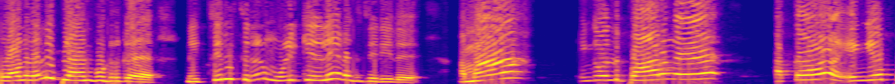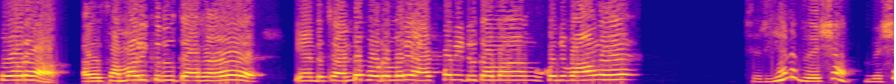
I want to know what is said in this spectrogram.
போனதான் நீ பிளான் போட்டிருக்க. நீ சிறு திருன்னு முழிக்கிறதுல எனக்கு தெரியுது. அம்மா இங்க வந்து பாருங்க. அக்கா எங்கேயோ போறா. அதை சமாளிக்கிறதுக்காக என்கிட்ட சண்டை போடுற மாதிரி ஆக்ட் பண்ணிட்டு இருக்காமா அங்க கொஞ்சம் வாங்க. சரியான விஷம். விஷ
